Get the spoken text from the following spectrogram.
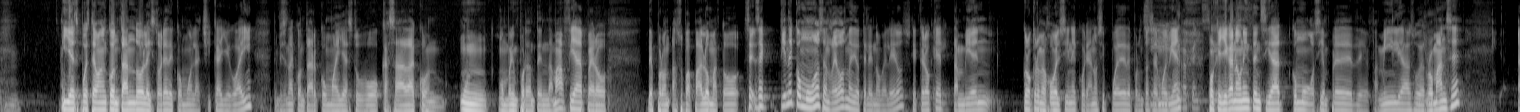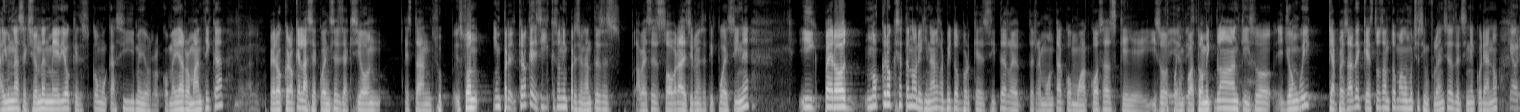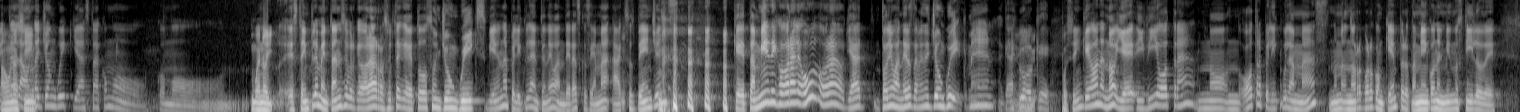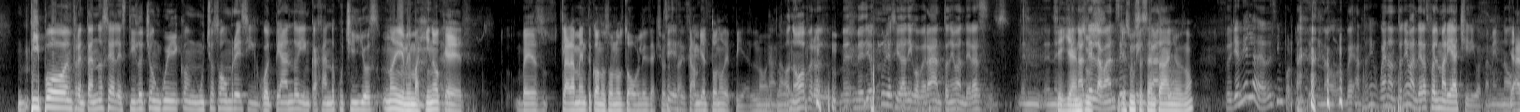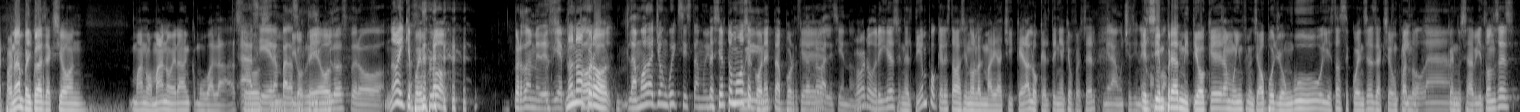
Y después te van contando la historia de cómo la chica llegó ahí. Te empiezan a contar cómo ella estuvo casada con un hombre importante en la mafia, pero de pronto a su papá lo mató. Se, se- tiene como unos enredos medio telenoveleros que creo que también, creo que a lo mejor el cine coreano sí puede de pronto hacer Sí, muy de bien. repente sí. Porque llegan a una intensidad como siempre de, de familias o de romance. Hay una sección de en medio que es como casi medio ro- comedia romántica. Órale. Pero creo que las secuencias de acción están son creo que sí que son impresionantes es, a veces sobra decirlo en ese tipo de cine y pero no creo que sea tan original repito porque sí te, re- te remonta como a cosas que hizo por ejemplo. Atomic Blonde que hizo John Wick que a pesar de que estos han tomado muchas influencias del cine coreano Que ahorita aún la así onda John Wick ya está como, como bueno está implementándose porque ahora resulta que todos son John Wicks. Viene una película de Antonio Banderas que se llama Acts of Vengeance, que también dijo, órale, oh, ahora ya Antonio Banderas también es John Wick, man. Acá como y- que, pues sí ¿qué onda? No, y, y vi otra, no, otra película más, no, no recuerdo con quién, pero también con el mismo estilo de tipo enfrentándose al estilo John Wick con muchos hombres y golpeando y encajando cuchillos. no y me imagino que ves claramente cuando son los dobles de acción Sí, hasta sí, sí, cambia el tono de piel no, No, no, pero me, me dio curiosidad, digo, ver a Antonio Banderas en, en el en final sus, del avance. es un 60 brincando. años no Pues ya ni la edad es importante. sino, Antonio, bueno, Antonio Banderas fue el mariachi, digo, también no. Ya, pero no eran películas de acción mano a mano, eran como balazos. ah, sí, eran balazos ridículos, pero... No, y que por ejemplo, Perdón, me desvié. No, no, todo- La moda John Wick sí está muy... De cierto modo se conecta porque Está prevaleciendo, ¿no? Robert Rodríguez en el tiempo que él estaba haciendo el mariachi, que era lo que él tenía que ofrecer, Mira, mucho cine él siempre Kong. admitió que era muy influenciado por John Woo y estas secuencias de acción cuando, cuando se había. Entonces,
